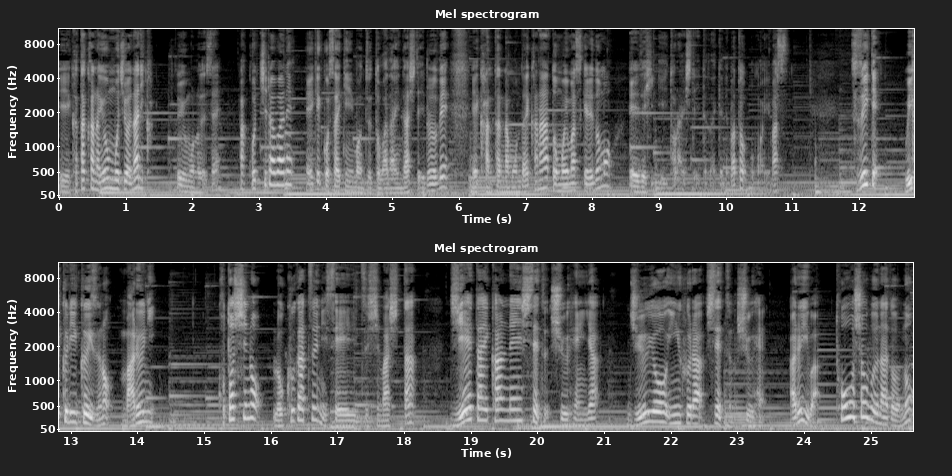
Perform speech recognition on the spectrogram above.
えー、カタカナ4文字は何かというものですね。まあ、こちらはね、え、結構最近もずっと話題に出しているので、え、簡単な問題かなと思いますけれども、えー、ぜひトライしていただければと思います。続いて、ウィークリークイズの丸2。今年の6月に成立しました自衛隊関連施設周辺や重要インフラ施設の周辺、あるいは島しょ部などの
